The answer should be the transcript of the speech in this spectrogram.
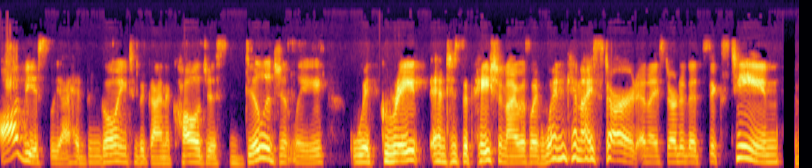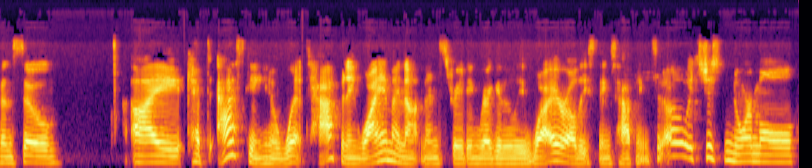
obviously, I had been going to the gynecologist diligently with great anticipation. I was like, when can I start? And I started at 16. And so I kept asking, you know, what's happening? Why am I not menstruating regularly? Why are all these things happening? He said, oh, it's just normal.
